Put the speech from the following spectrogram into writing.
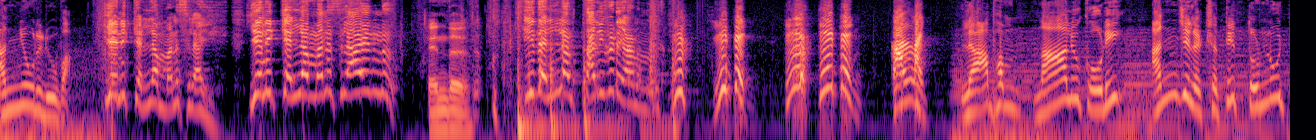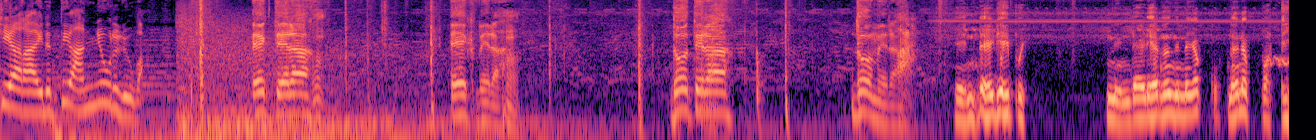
അഞ്ഞൂറ് രൂപ. എനിക്കെല്ലാം മനസ്സിലായി. എനിക്കെല്ലാം മനസ്സിലായെന്ന് എന്ത് ഇതെല്ലാം തരികടയാണെന്ന് കള്ളൻ ലാഭം നാലു കോടി അഞ്ച് ലക്ഷത്തി തൊണ്ണൂറ്റിയാറായിരത്തി അഞ്ഞൂറ് രൂപ एक तेरा एक मेरा दो तेरा दो मेरा എന്റെ ഐഡിയ പോയി നിന്റെ ഐഡിയ നിന്നെ ഞാൻ കൊന്നേനെ പട്ടി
